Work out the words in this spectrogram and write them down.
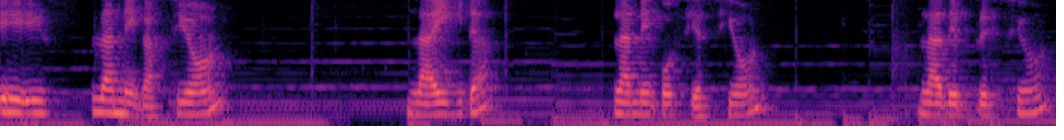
Es la negación, la ira, la negociación, la depresión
